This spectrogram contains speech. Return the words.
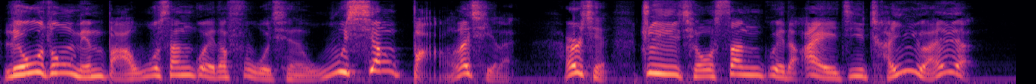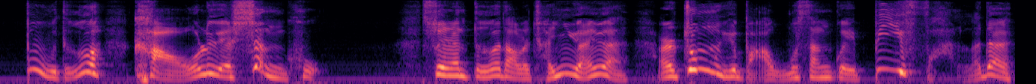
刘宗敏把吴三桂的父亲吴襄绑了起来，而且追求三桂的爱姬陈圆圆，不得，考虑甚酷。虽然得到了陈圆圆，而终于把吴三桂逼反了的，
